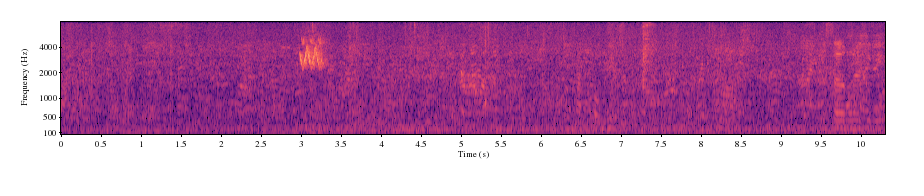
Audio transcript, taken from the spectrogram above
อะ เซิร์งเลยทีนี้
